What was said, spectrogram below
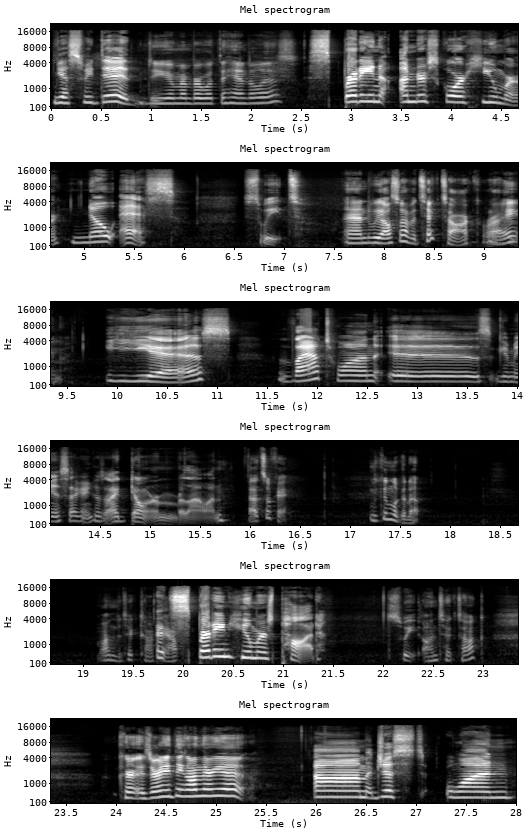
Yes, we did. Do you remember what the handle is? Spreading underscore humor. No S. Sweet. And we also have a TikTok, right? Yes. That one is. Give me a second because I don't remember that one. That's okay. You can look it up on the TikTok It's app. Spreading Humor's Pod. Sweet on TikTok. Is there anything on there yet? Um, just one,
